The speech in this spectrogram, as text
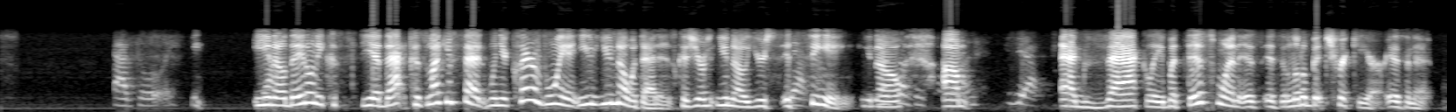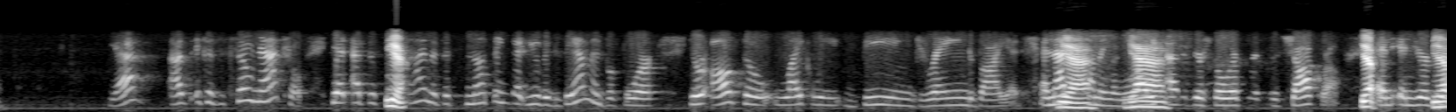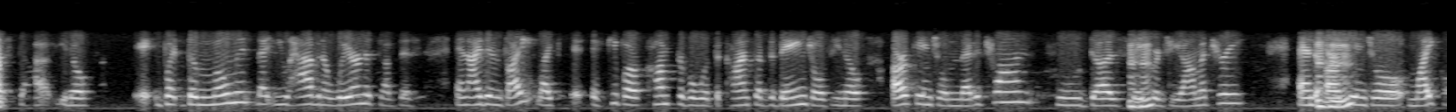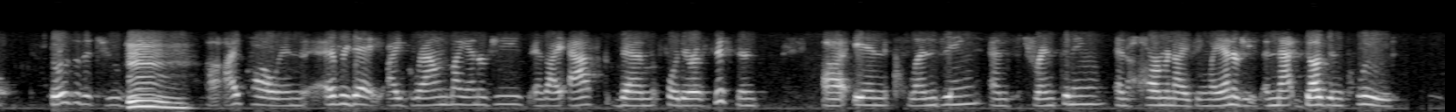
Absolutely. you Yeah. know they don't because yeah that because like you said when you're clairvoyant you you know what that is because you're you know you're it's Yeah. seeing you know um, yeah. exactly but this one is is a little bit trickier isn't it Yeah, because it's so natural. Yet at the same Yeah. time, if it's nothing that you've examined before, you're also likely being drained by it, and that's Yes, coming right yes. out of your solar plexus chakra. Yep. And and you're Yep. just uh, you know, it, but the moment that you have an awareness of this, and I'd invite like if people are comfortable with the concept of angels, you know, Archangel Metatron, who does Mhm. sacred geometry, and Mhm. Archangel Michael. Those are the two beings Mm. uh, I call in every day. I ground my energies and I ask them for their assistance uh, in cleansing and strengthening and harmonizing my energies. And that does include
